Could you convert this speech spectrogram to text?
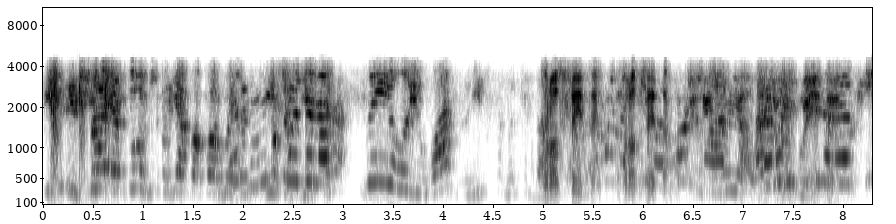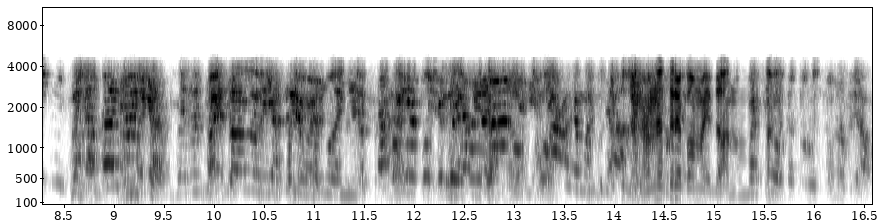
И, и зная о том, что я попал в Ви этот список, змушуєте нас силою вас звідси викидати. Просити, просити. А революційна необхідність вы вона сказали, треба. что я, вы, вы, Майдану я со мной не Та ви я тут і не расправляюсь. Нам не треба Майдану, ми самі. Хотел, который составлял.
